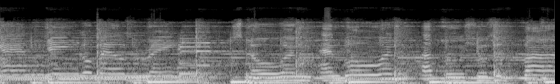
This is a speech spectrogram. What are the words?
and jingle bells ring. And bushels of fun.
